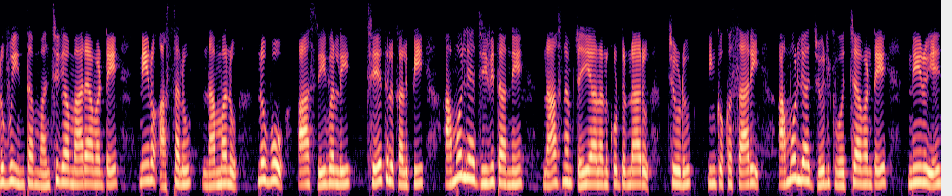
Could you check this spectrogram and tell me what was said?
నువ్వు ఇంత మంచిగా మారావంటే నేను అస్సలు నమ్మను. నువ్వు ఆ శ్రీవల్లి చేతులు కలిపి అమూల్య జీవితాన్ని నాశనం చేయాలనుకుంటున్నారు. చూడు ఇంకొకసారి అమూల్య జోలికి వచ్చావంటే నేను ఏం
